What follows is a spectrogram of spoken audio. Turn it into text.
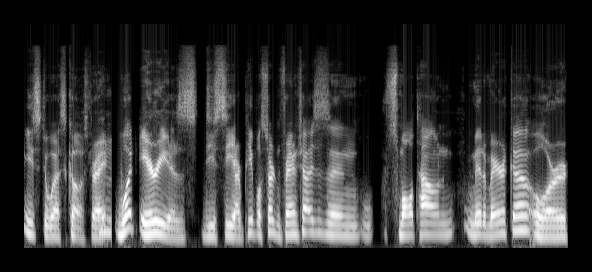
east to west coast, right? Mm-hmm. What areas do you see? Are people starting franchises in small town mid America, or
